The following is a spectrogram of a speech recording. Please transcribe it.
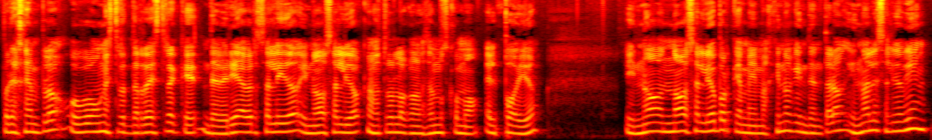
Por ejemplo, hubo un extraterrestre que debería haber salido y no salió, que nosotros lo conocemos como el pollo. Y no, no salió porque me imagino que intentaron y no le salió bien.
